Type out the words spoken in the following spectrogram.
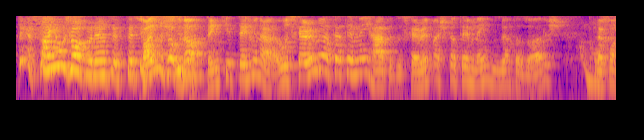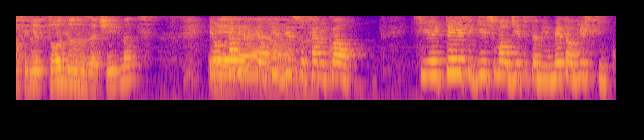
tem- só em um jogo, né? Você, tem- Só em um jogo, não, tem que terminar. O Skyrim eu até terminei rápido. O Skyrim acho que eu terminei em 200 horas pra Nossa conseguir Senhora. todos os achievements. Eu, É. sabe, eu fiz isso, sabe qual? Que ele tem esse vício maldito também, o Metal Gear 5.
